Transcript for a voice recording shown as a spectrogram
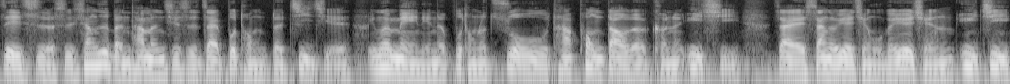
这一次的事，像日本，他们其实在不同的季节，因为每年的不同的作物，它碰到了可能预期在三个月前、五个月前预计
